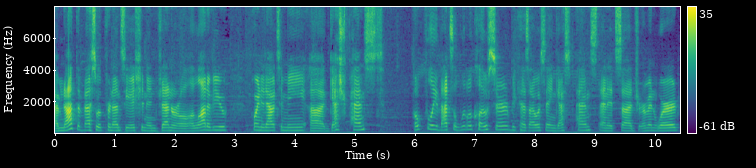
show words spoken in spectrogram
I'm not the best with pronunciation in general. A lot of you pointed out to me uh. Hopefully that's a little closer because I was saying Geschpenst and it's a German word.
